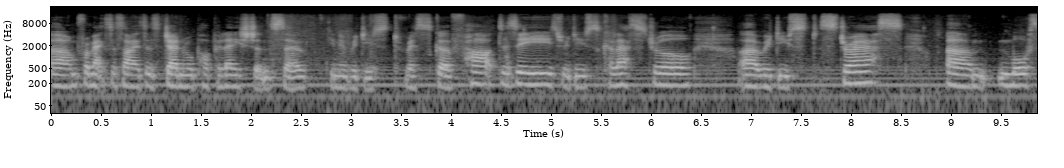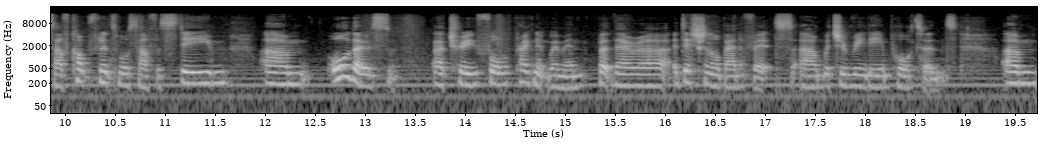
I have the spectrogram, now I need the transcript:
um, from exercise as general population, so you know, reduced risk of heart disease, reduced cholesterol, uh, reduced stress, um, more self confidence, more self esteem, um, all those are true for pregnant women, but there are additional benefits um, which are really important. Um,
